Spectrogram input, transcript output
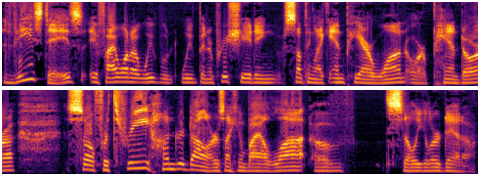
these days, if I want to, we would, we've been appreciating something like NPR One or Pandora. So for three hundred dollars, I can buy a lot of cellular data.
